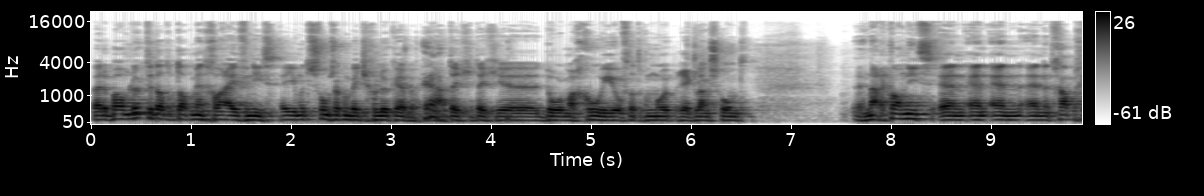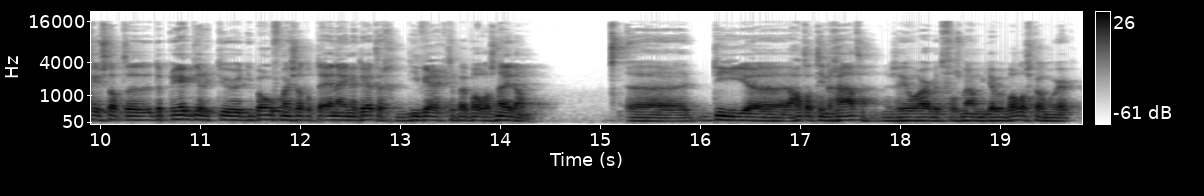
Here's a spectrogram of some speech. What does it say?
bij de BAM lukte dat op dat moment gewoon even niet. Je moet soms ook een beetje geluk hebben. Ja. Dat, je, dat je door mag groeien of dat er een mooi project langskomt. Nou, dat kwam niet. En, en, en, en het grappige is dat de, de projectdirecteur die boven mij zat op de N31, die werkte bij Ballas Nedam. Uh, die uh, had dat in de gaten. Dus heel hard, volgens mij moet jij bij Ballas komen werken.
